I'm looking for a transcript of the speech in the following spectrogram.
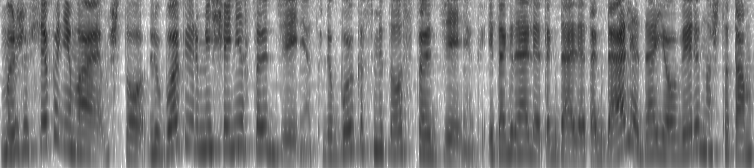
мы же все понимаем, что любое перемещение стоит денег, любой косметоз стоит денег и так далее, и так далее, и так далее, да, я уверена, что там,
